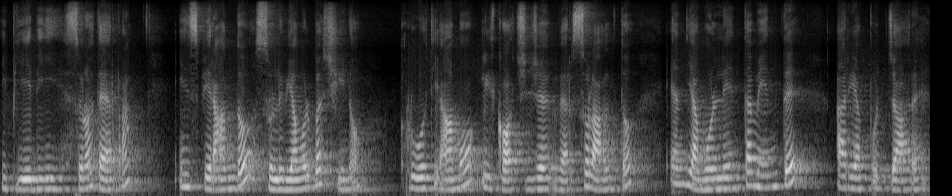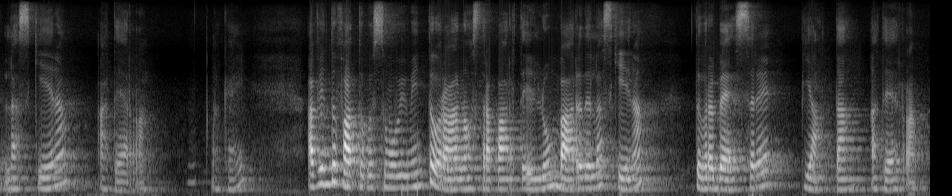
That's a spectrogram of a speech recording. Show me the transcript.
i piedi sono a terra, inspirando solleviamo il bacino, ruotiamo il coccige verso l'alto e andiamo lentamente a riappoggiare la schiena a terra. Ok? Avendo fatto questo movimento, ora la nostra parte lombare della schiena dovrebbe essere piatta a terra.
